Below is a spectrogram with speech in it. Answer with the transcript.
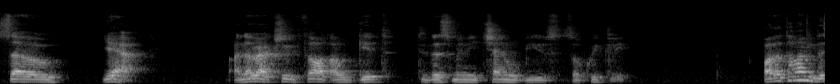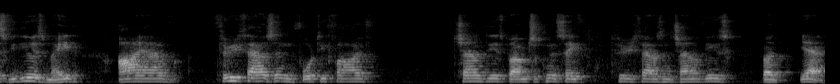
So, yeah. I never actually thought I would get to this many channel views so quickly. By the time this video is made, I have 3045 channel views, but I'm just gonna say 3000 channel views, but yeah.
